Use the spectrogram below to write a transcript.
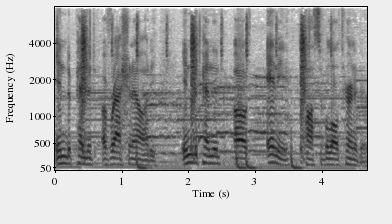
independent of rationality, independent of any possible alternative.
